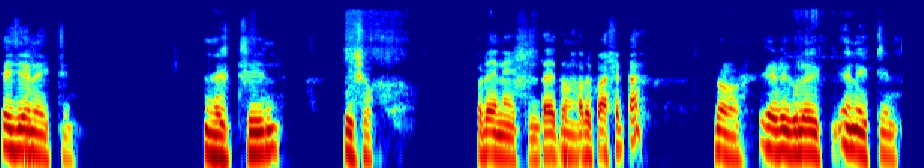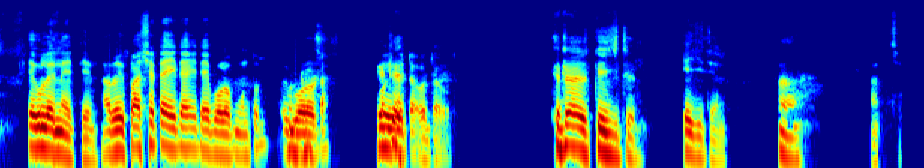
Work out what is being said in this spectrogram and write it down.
এই যে এন এইটিন এইটিন এইসব। ওটা এন এইটিন তাই তো? আর ওই পাশেরটা? এগুলো এন এইটিন এগুলো এন এইটিন আর ওই পাশেটা এটা এটাই বড় মতন ওই বড়টা। এটা? ওটা ওটা। এটা কেজি টেন কেজি টেন হ্যাঁ। আচ্ছা।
